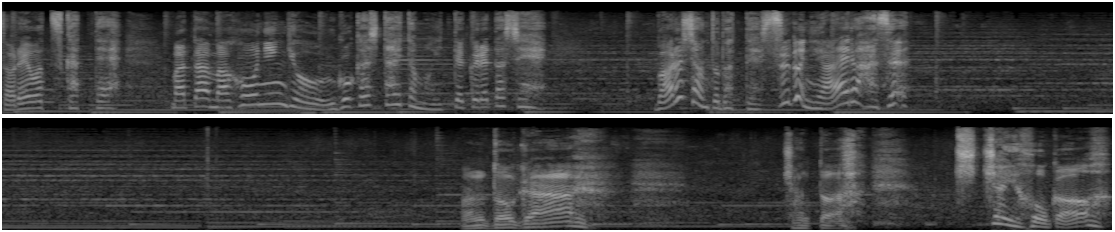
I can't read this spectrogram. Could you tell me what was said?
それを使ってまた魔法人形を動かしたいとも言ってくれたしバルシャンとだってすぐに会えるはず。本当か？ちゃんとちっちゃい方か？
